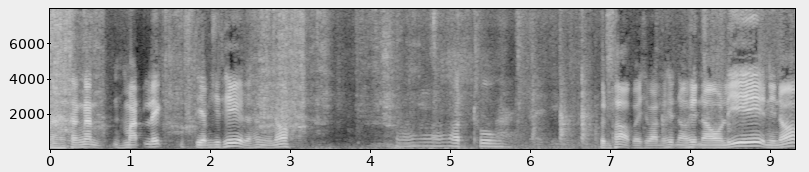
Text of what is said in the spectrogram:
อ่าทางนั้นมัดเล็กเตรียมชีเทเลยทางนี้เนาะอัดทูเป็นภาพไปชวันเฮ็ดเอาเฮ็ดเอาลีนี่เนาะ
